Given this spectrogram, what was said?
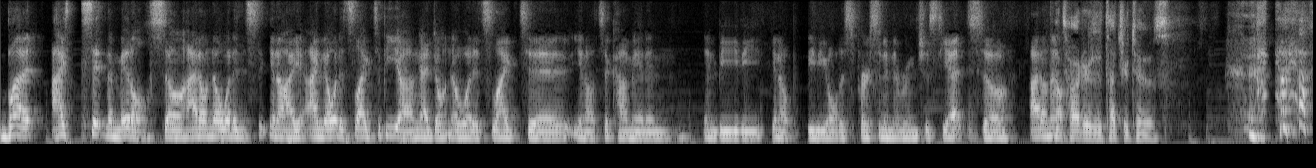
But I sit in the middle, so I don't know what it's you know I, I know what it's like to be young. I don't know what it's like to you know to come in and and be the you know be the oldest person in the room just yet. So I don't know. It's harder to touch your toes.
